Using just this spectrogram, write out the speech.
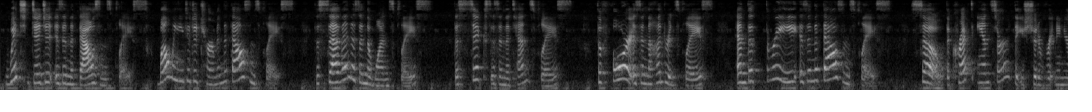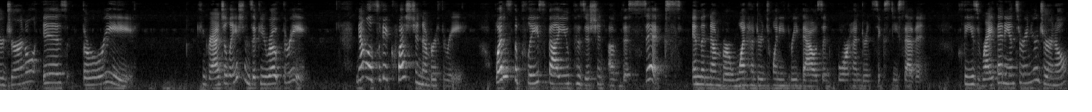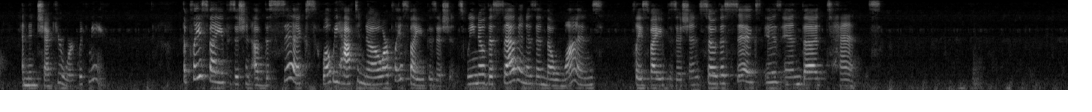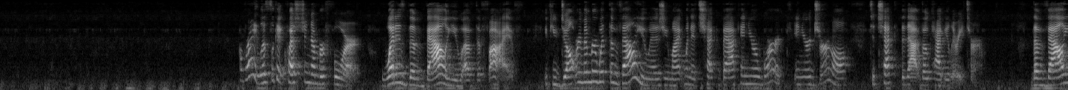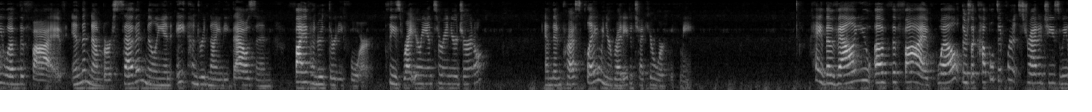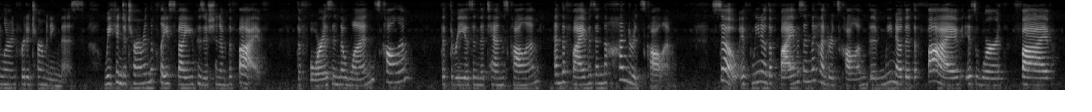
Which digit is in the thousands place? Well, we need to determine the thousands place. The 7 is in the ones place, the 6 is in the tens place, the 4 is in the hundreds place, and the 3 is in the thousands place. So the correct answer that you should have written in your journal is 3. Congratulations if you wrote 3. Now let's look at question number 3. What is the place value position of the 6 in the number 123,467? Please write that answer in your journal and then check your work with me. The place value position of the 6, well, we have to know our place value positions. We know the 7 is in the ones place value position. So the 6 is in the tens. All right, let's look at question number 4. What is the value of the 5? If you don't remember what the value is, you might want to check back in your work, in your journal, to check that vocabulary term. The value of the 5 in the number 7,890,534. Please write your answer in your journal and then press play when you're ready to check your work with me. Okay, the value of the 5. Well, there's a couple different strategies we learned for determining this. We can determine the place value position of the 5. The 4 is in the ones column, the 3 is in the tens column, and the 5 is in the hundreds column. So if we know the 5 is in the hundreds column, then we know that the 5 is worth 5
